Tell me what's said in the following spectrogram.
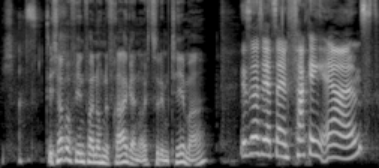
Ich hasse dich. Ich habe auf jeden Fall noch eine Frage an euch zu dem Thema. Ist das jetzt dein fucking Ernst?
